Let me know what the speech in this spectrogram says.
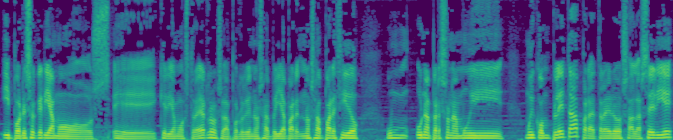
Y por eso queríamos, eh, queríamos traerlo, o sea, porque nos, había, nos ha parecido un- una persona muy, muy completa para traeros a la serie.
